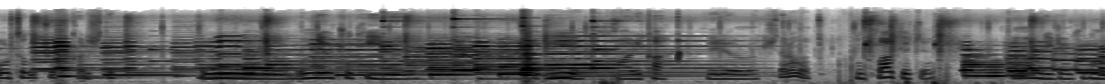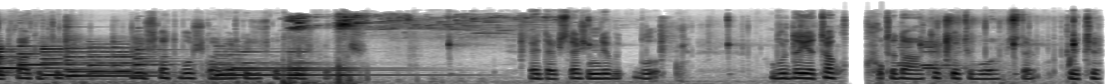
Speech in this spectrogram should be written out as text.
bu ortalık çok karıştı. Oo, bunun evi çok iyi. Çok iyi. Harika. Veriyorum arkadaşlar ama mutfağı kötü. Tamam diyeceğim çünkü mutfağı kötü. Üst kat boş galiba. Herkes üst katı boş bırakmış. Evet arkadaşlar şimdi bu, bu burada yatak ortada çok kötü bu arkadaşlar. Kötü.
